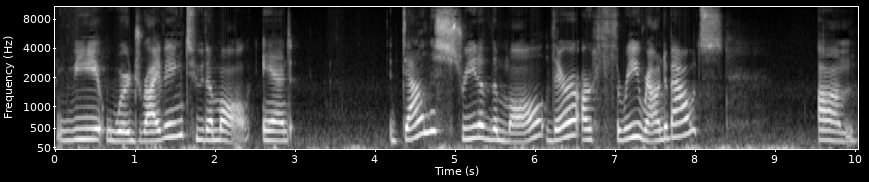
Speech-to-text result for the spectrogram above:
we were driving to the mall. And down the street of the mall, there are three roundabouts um,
